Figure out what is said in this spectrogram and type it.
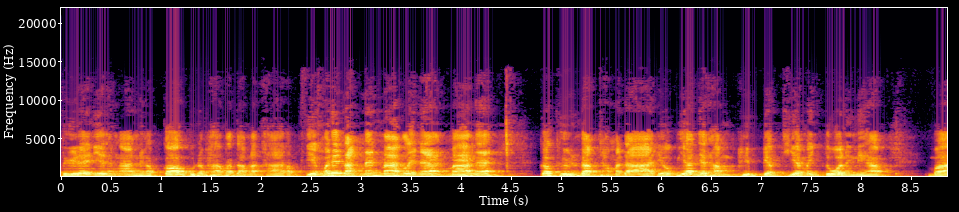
ซื้อได้เนี่ยทั้งอันนะครับ ก็คุณภาพก็ตามราคาครับเสียงไม่ได้หนักแน่นมากเลยนะ มากนะ ก็คือแบบธรรมดา เดี๋ยวพี่อันจะทำคลิปเปรียบเทียบอีกตัวหนึ่งนะครับ ว่า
